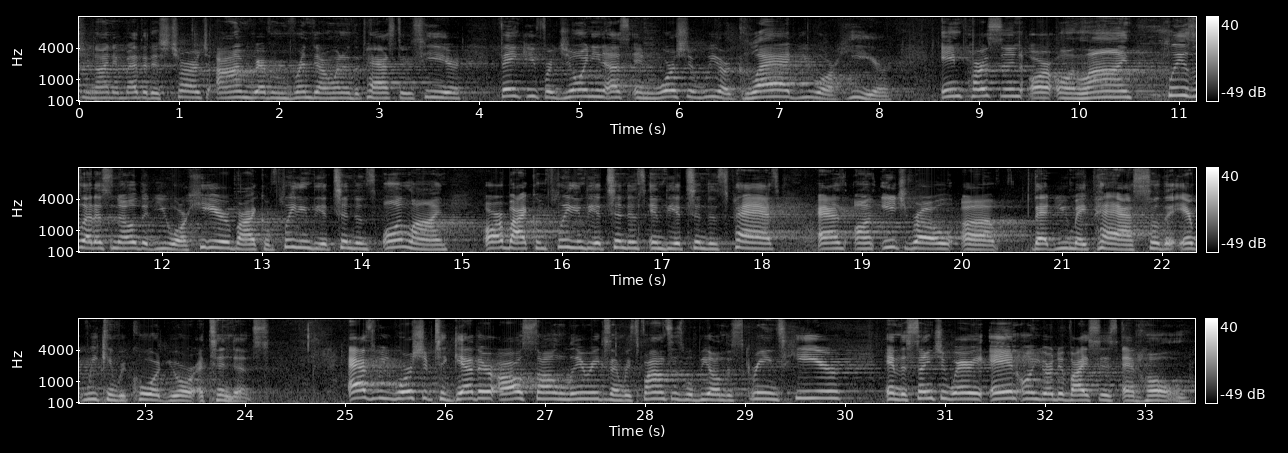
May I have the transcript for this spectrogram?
United Methodist Church. I'm Reverend Brenda, I'm one of the pastors here. Thank you for joining us in worship. We are glad you are here. In person or online, please let us know that you are here by completing the attendance online or by completing the attendance in the attendance pads as on each row uh, that you may pass so that we can record your attendance. As we worship together, all song lyrics and responses will be on the screens here in the sanctuary and on your devices at home.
